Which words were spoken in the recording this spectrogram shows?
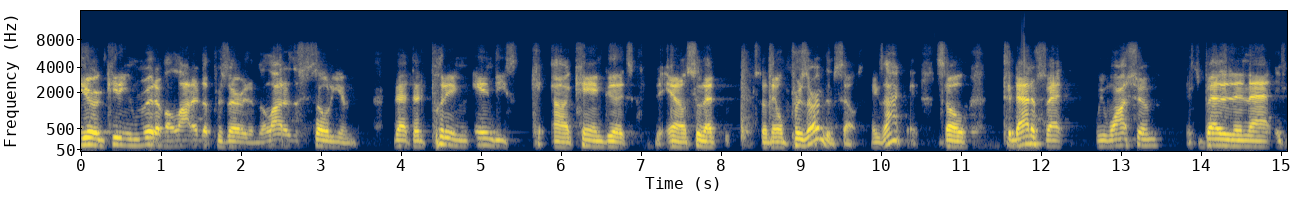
you're getting rid of a lot of the preservatives, a lot of the sodium, that they're putting in these uh, canned goods, you know, so that so they'll preserve themselves. Exactly. So to that effect, we wash them. It's better than that. If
